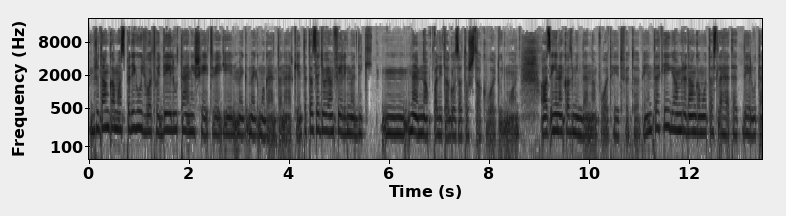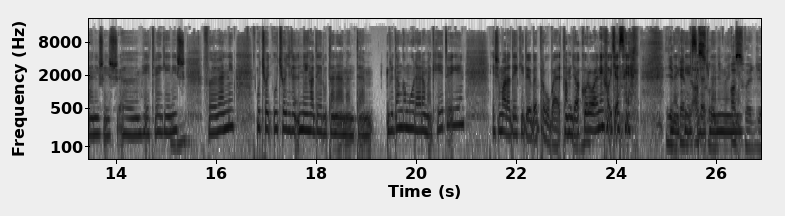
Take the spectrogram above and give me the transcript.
brudangam az pedig úgy volt, hogy délután és hétvégén, meg, meg magántanárként. Tehát az egy olyan félig meddig mm, nem nappali tagozatos szak volt, úgymond. Az ének az minden nap volt hétfőtől péntekig, a mrödangamot azt lehetett délután is és ö, hétvégén is fölvenni, úgyhogy, úgyhogy néha délután elmentem mridangam órára, meg hétvégén, és a maradék időben próbáltam gyakorolni, hogy azért ne Egyébként az, hogy, menjek. az, hogy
